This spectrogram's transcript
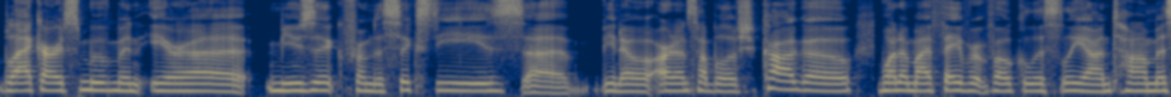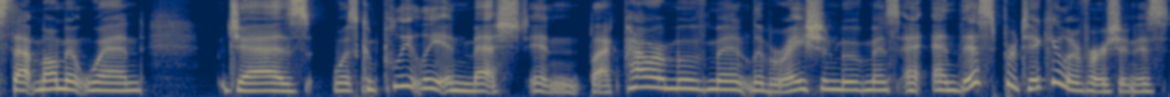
Black Arts Movement era music from the 60s, uh, you know, Art Ensemble of Chicago. One of my favorite vocalists, Leon Thomas, that moment when jazz was completely enmeshed in Black Power movement, liberation movements. And, and this particular version is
